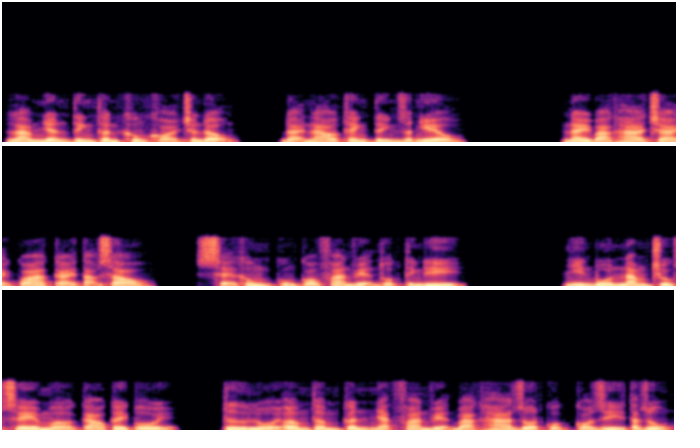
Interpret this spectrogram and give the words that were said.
làm nhân tinh thần không khỏi chấn động, đại não thanh tỉnh rất nhiều. Nay bạc hà trải qua cải tạo sau, sẽ không cũng có phản viện thuộc tính đi. Nhìn bốn năm chục cm cao cây cối, từ lỗi âm thầm cân nhắc phản viện bạc hà rốt cuộc có gì tác dụng.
